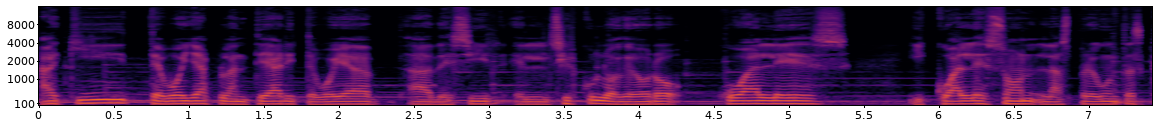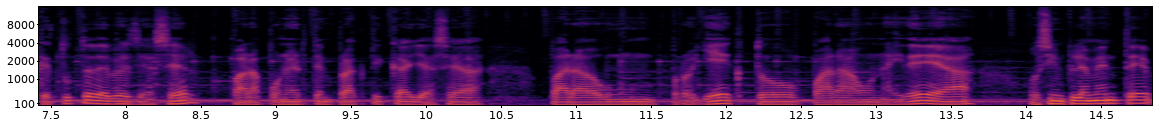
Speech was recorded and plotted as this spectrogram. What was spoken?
aquí te voy a plantear y te voy a, decir el círculo de oro, cuáles y cuáles son las preguntas que tú te debes de hacer para ponerte en práctica, ya sea para un proyecto, para una idea o simplemente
